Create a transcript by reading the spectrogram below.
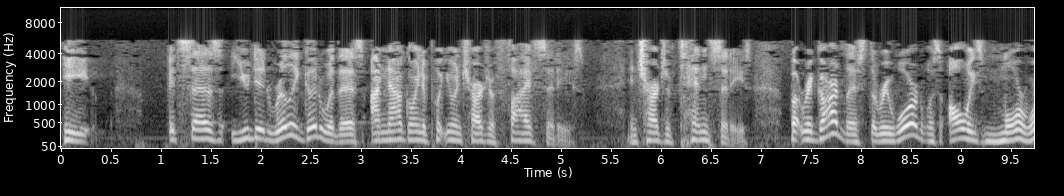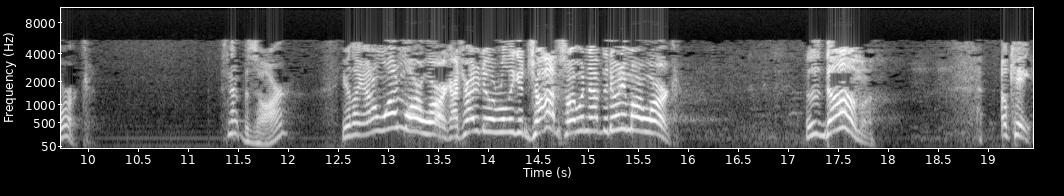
he it says, You did really good with this. I'm now going to put you in charge of five cities, in charge of ten cities. But regardless, the reward was always more work. Isn't that bizarre? You're like, I don't want more work. I tried to do a really good job so I wouldn't have to do any more work. This is dumb. Okay,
